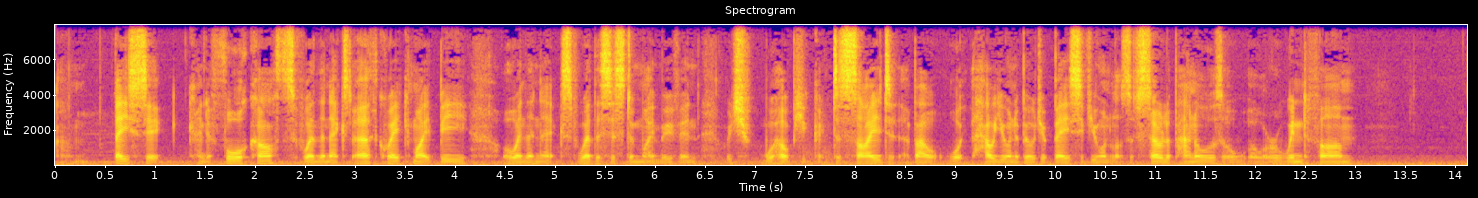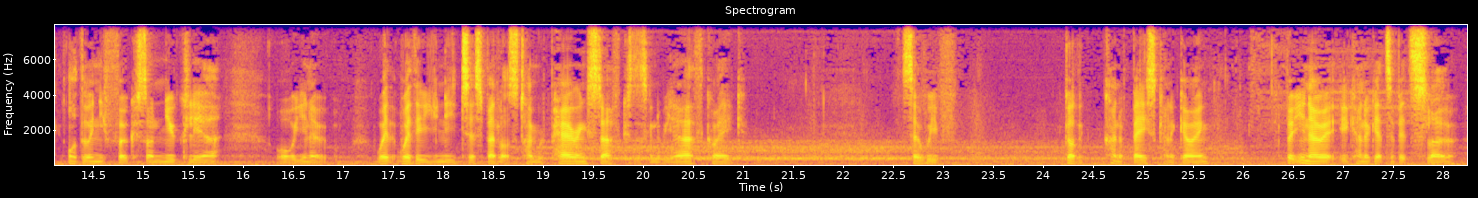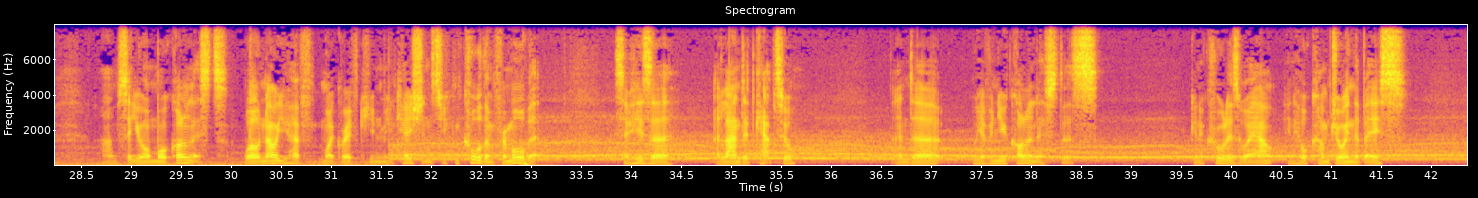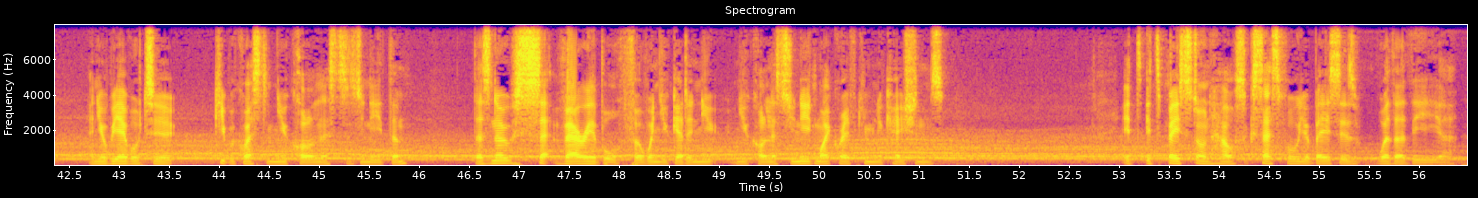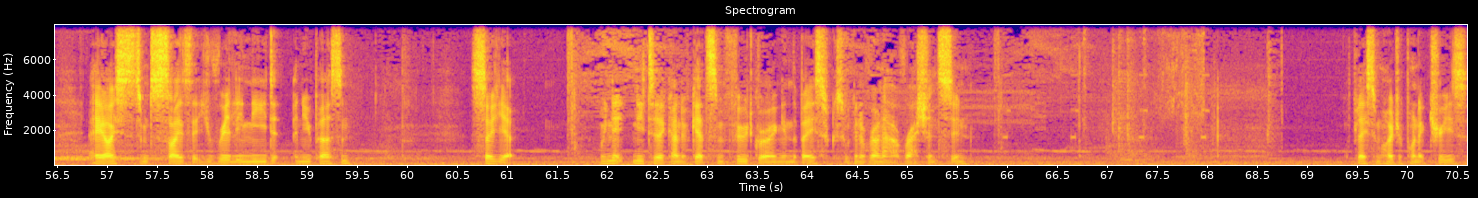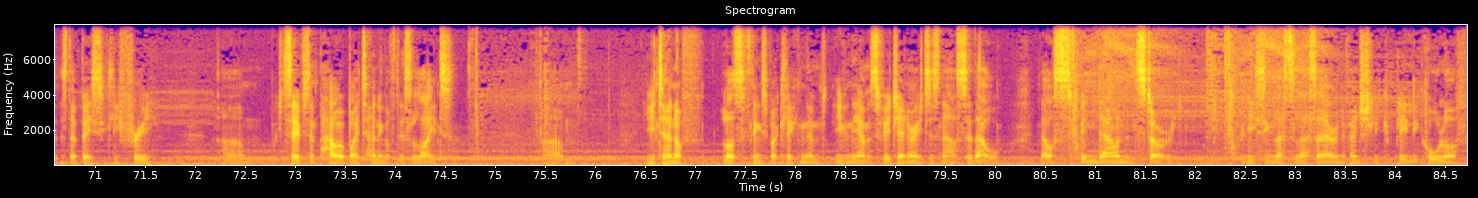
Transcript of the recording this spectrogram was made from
um, basic kind of forecasts of when the next earthquake might be or when the next weather system might move in, which will help you decide about what how you want to build your base. If you want lots of solar panels or, or a wind farm, or when you focus on nuclear, or you know whether, whether you need to spend lots of time repairing stuff because there's going to be an earthquake. So we've got the kind of base kind of going, but you know it, it kind of gets a bit slow. Um, so you want more colonists? Well, now you have microwave communications. You can call them from orbit. So here's a, a landed capsule, and uh, we have a new colonist that's going to crawl his way out, and he'll come join the base, and you'll be able to keep requesting new colonists as you need them. There's no set variable for when you get a new new colonist. You need microwave communications. It, it's based on how successful your base is, whether the uh, AI system decides that you really need a new person. So yeah, we ne- need to kind of get some food growing in the base because we're going to run out of rations soon. We'll place some hydroponic trees as they're basically free. Um, we can save some power by turning off this light. Um, you can turn off lots of things by clicking them, even the atmosphere generators now, so that will that will spin down and start re- releasing less and less air and eventually completely cool off.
